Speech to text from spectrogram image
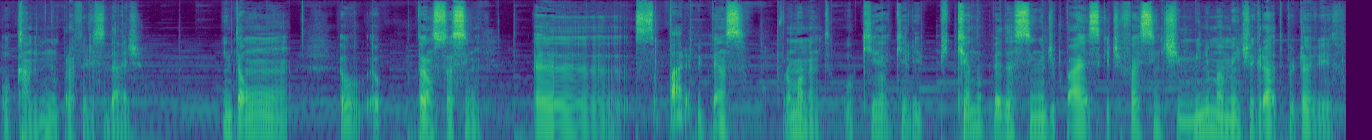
o caminho para a felicidade. Então, eu, eu penso assim: uh, para e pensa por um momento. O que é aquele pequeno pedacinho de paz que te faz sentir minimamente grato por estar vivo?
